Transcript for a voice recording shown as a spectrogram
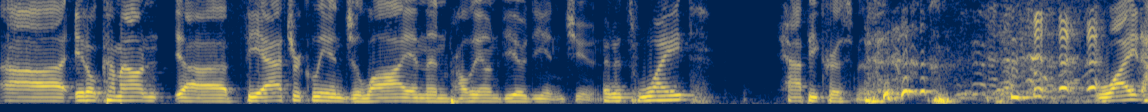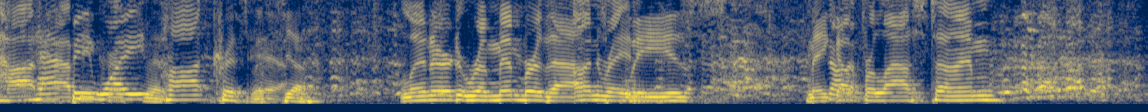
Uh, it'll come out uh, theatrically in July and then probably on VOD in June. And it's white. Happy Christmas. white hot Happy, happy, white Christmas. hot Christmas. Yeah. Yes. Leonard, remember that, Unrated. please. Make up a- for last time.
